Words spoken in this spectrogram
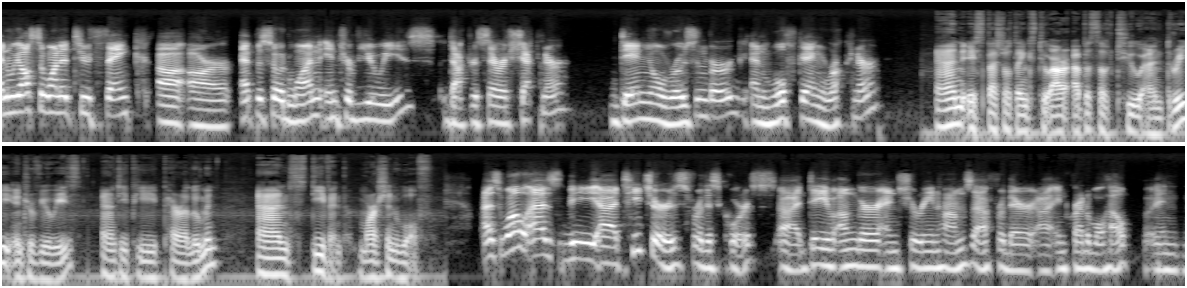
And we also wanted to thank uh, our episode one interviewees, Dr. Sara Schechner, Daniel Rosenberg, and Wolfgang Rueckner. And a special thanks to our episode 2 and 3 interviewees, Auntie P. Paralumen and Stephen, Martian Wolf. As well as the uh, teachers for this course, uh, Dave Unger and Shireen Hamza, for their uh, incredible help in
